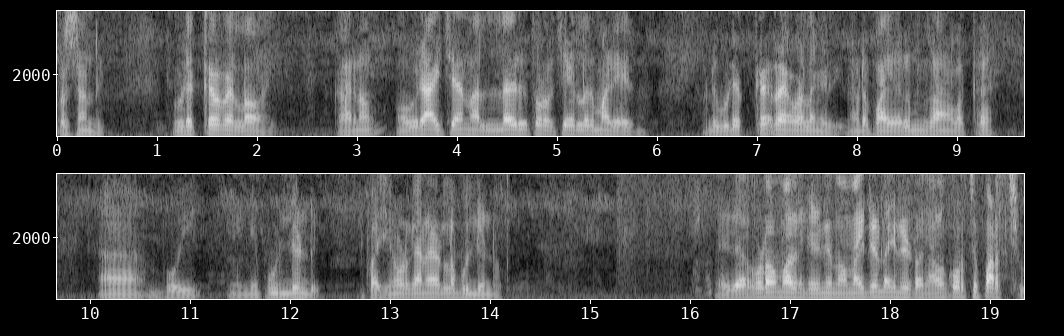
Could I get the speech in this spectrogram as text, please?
പ്രശ്നമുണ്ട്. ഇവിടെയൊക്കെ വെള്ളമായി. കാരണം ഒരാഴ്ച നല്ലൊരു തുടർച്ചയായിട്ടുള്ളൊരു മഴയായിരുന്നു. അതുകൊണ്ട് ഇവിടെയൊക്കെ വെള്ളം കയറി. നമ്മുടെ പയറും സാധനങ്ങളൊക്കെ പോയി. ഇനി പുല്ലുണ്ട്. പശുവിന് കൊടുക്കാനായിട്ടുള്ള പുല്ലുണ്ടാവും ഇത് ഇവിടെ മധുരം കഴിഞ്ഞ് നന്നായിട്ടുണ്ടായിരുന്നു കേട്ടോ. ഞങ്ങൾ കുറച്ച് പറിച്ചു.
